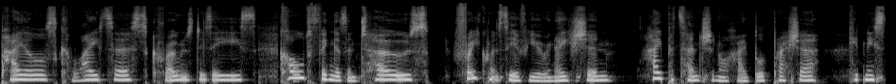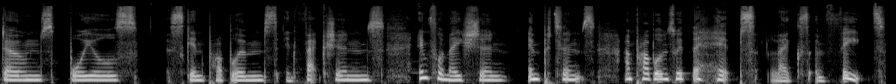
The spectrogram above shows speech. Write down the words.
piles, colitis, Crohn's disease, cold fingers and toes, frequency of urination, hypertension or high blood pressure, kidney stones, boils, skin problems, infections, inflammation, impotence, and problems with the hips, legs, and feet.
